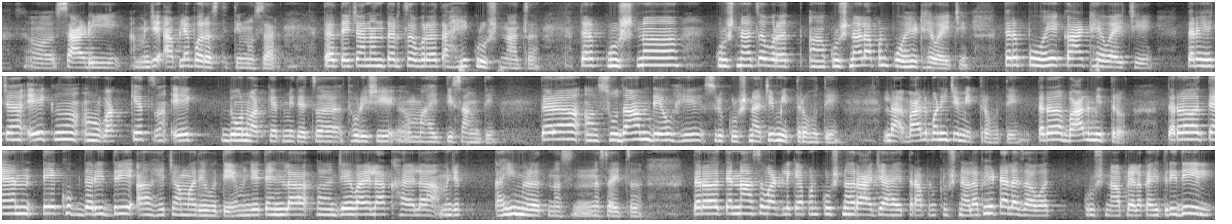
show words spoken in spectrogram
साडी म्हणजे आपल्या परिस्थितीनुसार. तर त्याच्यानंतरचं व्रत आहे कृष्णाचं. तर कृष्ण कृष्णाचं व्रत कृष्णाला आपण पोहे ठेवायचे. तर पोहे का ठेवायचे? तर ह्याच्या एक वाक्याच वाक्यच एक दोन वाक्यात मी त्याचं थोडीशी माहिती सांगते. तर सुदाम सुदामदेव हे श्रीकृष्णाचे मित्र होते. ला बालपणीचे मित्र होते. तर बालमित्र. तर त्यां ते खूप दरिद्री ह्याच्यामध्ये होते. म्हणजे त्यांना जेवायला खायला म्हणजे काही मिळत नस नसायचं. तर त्यांना असं वाटलं की आपण कृष्ण राजा आहे तर आपण कृष्णाला भेटायला जावं. कृष्ण आपल्याला काहीतरी देईल.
